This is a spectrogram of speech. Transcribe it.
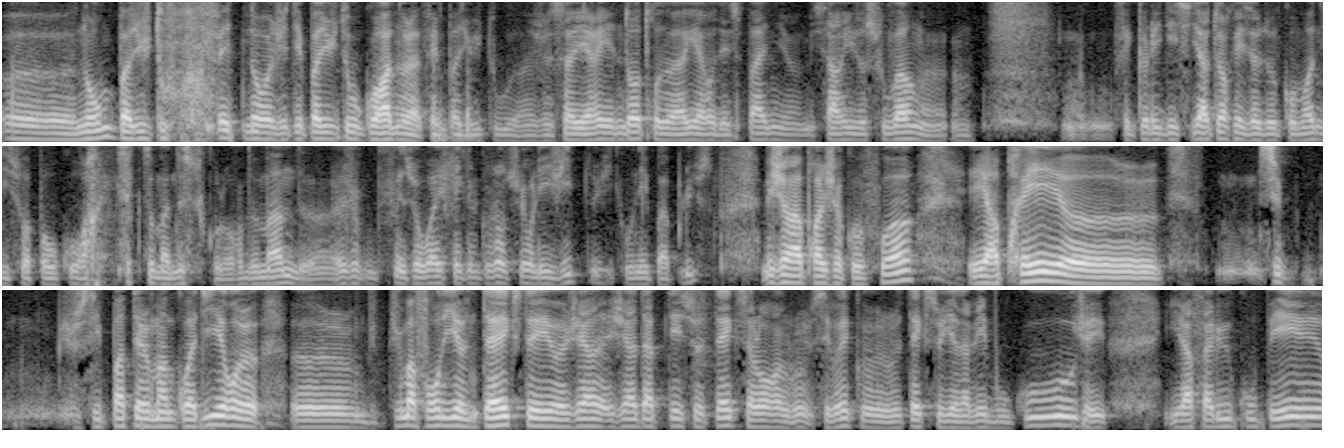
Euh, non, pas du tout. En fait, non, j'étais pas du tout au courant de la fin, pas du tout. Je savais rien d'autre de la guerre d'Espagne, mais ça arrive souvent. Fait que les dessinateurs qui les de commande ne soient pas au courant exactement de ce qu'on leur demande. Je fais, quelque chose sur l'Égypte, je ne connais pas plus, mais j'en apprends chaque fois. Et après, euh, je ne sais pas tellement quoi dire. Euh, euh, tu m'as fourni un texte et euh, j'ai adapté ce texte. Alors, c'est vrai que le texte, il y en avait beaucoup. Il a fallu couper,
